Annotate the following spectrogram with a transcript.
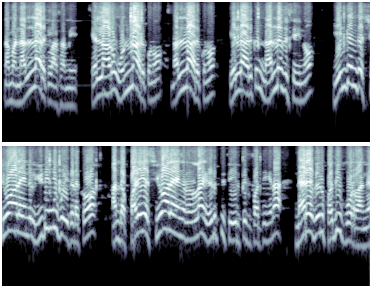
நம்ம நல்லா இருக்கலாம் சாமி. எல்லாரும் ஒண்ணா இருக்கணும் நல்லா இருக்கணும். எல்லாருக்கும் நல்லது செய்யணும். எங்கெங்க சிவாலயங்கள் இடிஞ்சு போய் கிடக்கோ அந்த பழைய சிவாலயங்கள் எல்லாம் எடுத்து செய்யறதுக்கு பாத்தீங்கன்னா நிறைய பேர் பதிவு போடுறாங்க.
